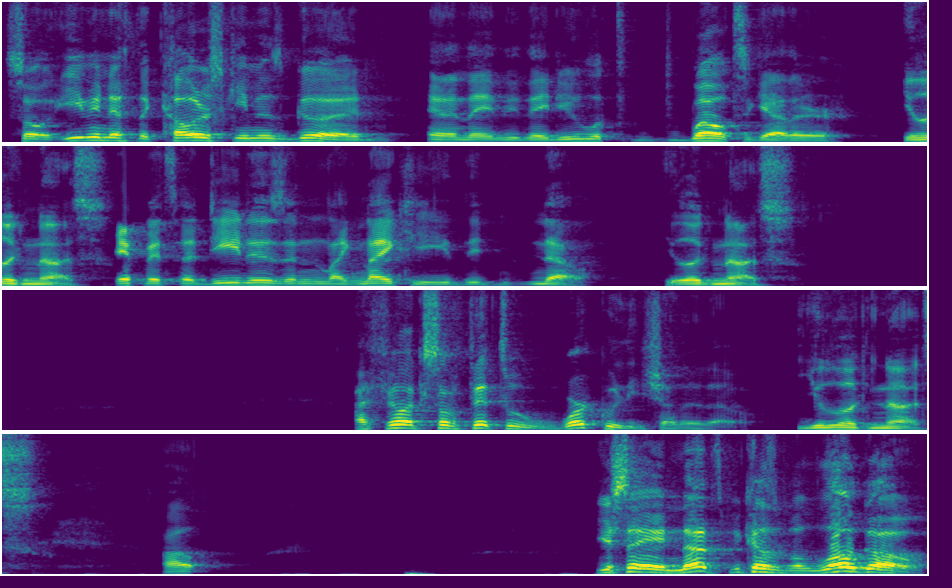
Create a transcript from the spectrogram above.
So even if the color scheme is good and they they do look well together, You look nuts. if it's Adidas and like Nike, they, no. You look nuts. I feel like some fits will work with each other though. You look nuts. I'll, you're saying nuts because of a logo,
